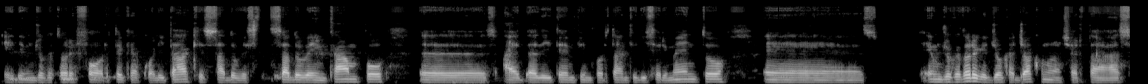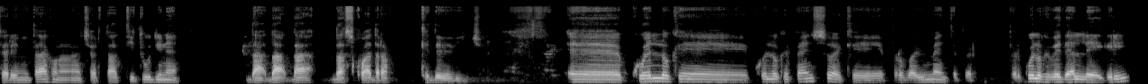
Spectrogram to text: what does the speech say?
ed è un giocatore forte che ha qualità, che sa dove, sa dove è in campo, eh, ha, ha, dei tempi importanti di ferimento, eh, è un giocatore che gioca già con una certa serenità, con una certa attitudine da, da, da, da squadra che deve vincere. Eh, quello, che, quello, che, penso è che probabilmente per, per quello che vede Allegri,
